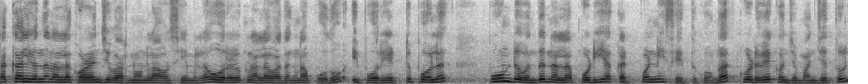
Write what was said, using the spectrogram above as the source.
தக்காளி வந்து நல்லா குழஞ்சி வரணும்லாம் அவசியம் இல்லை. ஓரளவுக்கு நல்லா வதங்கினா போதும். இப்போ ஒரு எட்டு போல் பூண்டு வந்து நல்லா பொடியாக கட் பண்ணி சேர்த்துக்கோங்க. கூடவே கொஞ்சம் மஞ்சத்தூள்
